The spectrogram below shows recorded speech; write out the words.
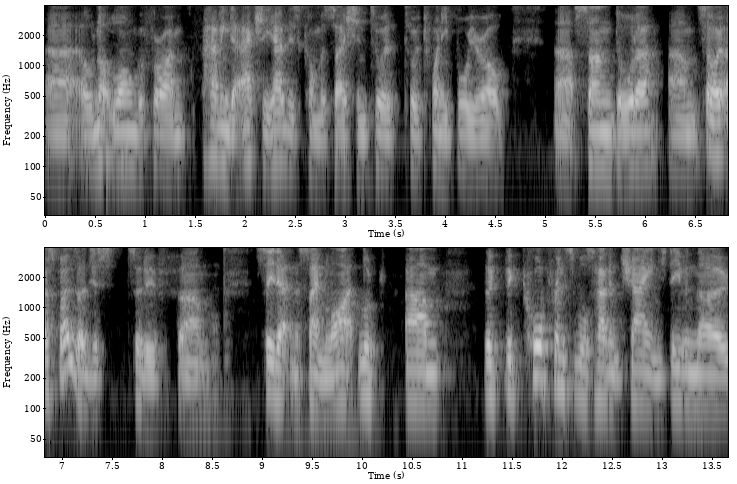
uh, or not long before I'm having to actually have this conversation to a, to a 24 year old uh, son, daughter. Um, so I suppose I just sort of um, see that in the same light. Look, um, the, the core principles haven't changed, even though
